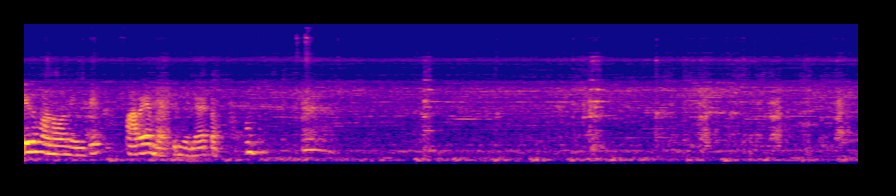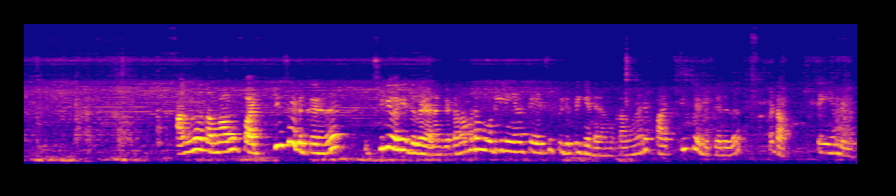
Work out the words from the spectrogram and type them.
ഏത് മണമാണെന്ന് എനിക്ക് പറയാൻ പറ്റുന്നില്ല കേട്ടോ. അങ്ങ് നമ്മൾ പറ്റിച്ചെടുക്കരുത്. ഇച്ചിരി ഒരു ഇത് വേണം കേട്ടോ. നമ്മുടെ മുടിയിൽ ഇങ്ങനെ തേച്ച് പിടിപ്പിക്കണ്ടേ നമുക്ക്? അങ്ങനെ പറ്റിച്ചെടുക്കരുത് കേട്ടോ. ചെയ്യുമ്പോഴും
